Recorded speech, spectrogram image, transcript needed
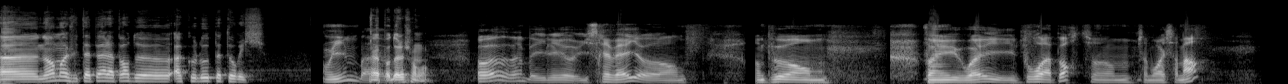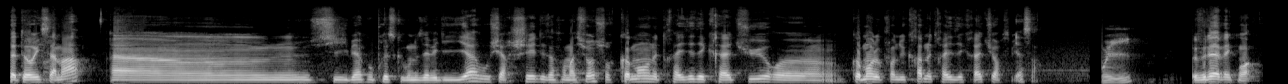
Euh, non, moi je vais taper à la porte de Akolo Tatori, Oui, bah, à la porte de la chambre. Ouais, ouais, bah, il est, euh, il se réveille, euh, en- un peu en, enfin, il- ouais, il ouvre la porte, euh, Samurai Sama. Tatori Sama, euh, si j'ai bien compris ce que vous nous avez dit hier, vous cherchez des informations sur comment neutraliser des créatures, euh, comment le plan du crabe neutralise des créatures, c'est bien ça. Oui. Venez avec moi,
